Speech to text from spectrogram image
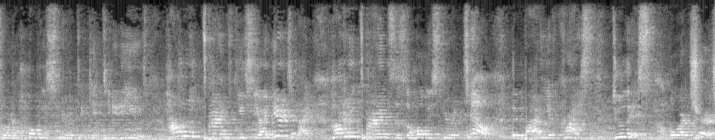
for the Holy Spirit to continue to use. How many times do you see, are you here tonight? How many times does the Holy Spirit tell the body of Christ, do this? Or church,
